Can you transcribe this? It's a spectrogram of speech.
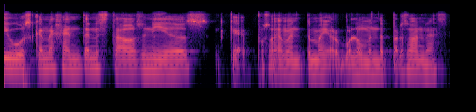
y buscan a gente en Estados Unidos, que pues obviamente mayor volumen de personas,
